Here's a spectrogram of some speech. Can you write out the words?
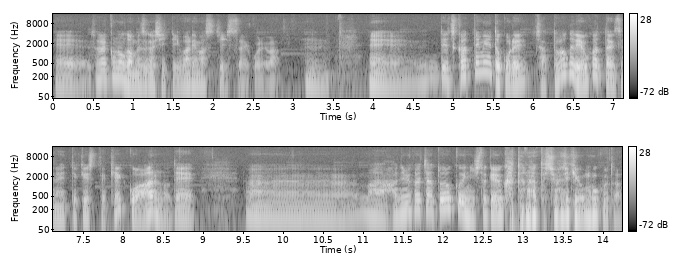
えー、スラックの方が難しいって言われます、実際これは。うんえー、で、使ってみるとこれ、チャットワークで良かったですねってケースって結構あるので、うーんまあ初めからチャットワークにしときゃよかったなって 正直思うことは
